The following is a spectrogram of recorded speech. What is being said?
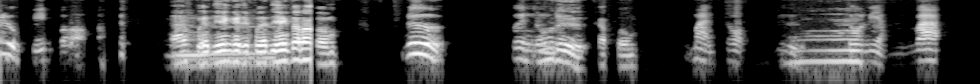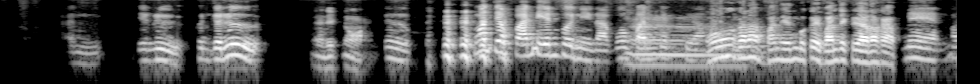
ลืมปิดบ่อ่าเปิดเองก็จะเปิดเองตัวเนาะผมดื้อเพิ่นรู้ดื้อครับผมบ้านโตะดื้อือมตัวเรียกว่า อันจะรื้อเพิ่นก็รื้อเล็กหน่อย เออมันจะฝันเห็นเพิ่นนี่ล่ะบ่ฝันจักเทื่อโอ้กำลังฝันเห็นบ่เคยฝันจักเทื่อเนาะครับแม่นเขา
